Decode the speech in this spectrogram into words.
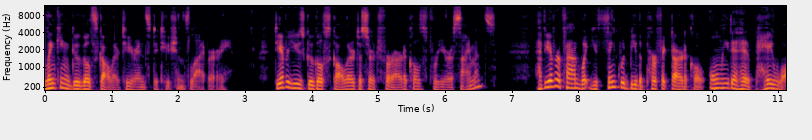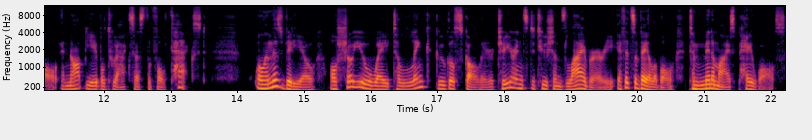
Linking Google Scholar to your institution's library. Do you ever use Google Scholar to search for articles for your assignments? Have you ever found what you think would be the perfect article only to hit a paywall and not be able to access the full text? Well, in this video, I'll show you a way to link Google Scholar to your institution's library, if it's available, to minimize paywalls.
